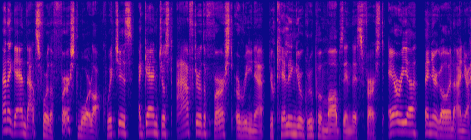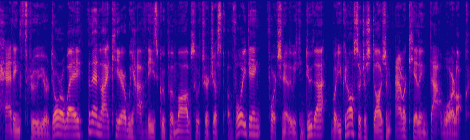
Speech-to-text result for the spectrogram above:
And again, that's for the first Warlock, which is again just after the first arena. You're killing your group of mobs in this first area, then you're going and you're heading through your doorway. And then, like here, we have these group of mobs which are just avoiding. Fortunately, we can do that, but you can also just dodge them, and we're killing that Warlock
